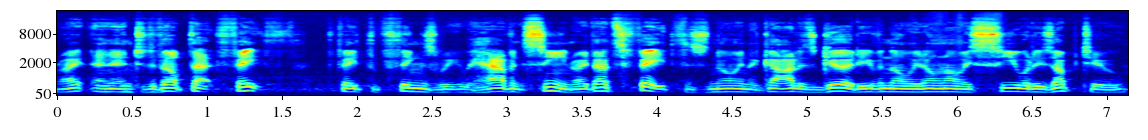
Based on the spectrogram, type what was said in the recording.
right? And, and to develop that faith, faith of things we, we haven't seen, right? That's faith, is knowing that God is good, even though we don't always see what He's up to.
